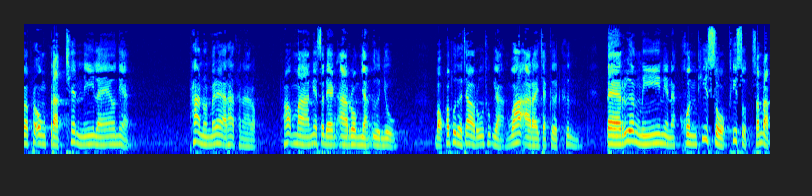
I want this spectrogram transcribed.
ว่าพระองค์ตรัสเช่นนี้แล้วเนี่ยพระนนท์ไม่ได้อาราธนาหรอก เพราะมาเนี่ยแสดงอารมณ์อย่างอื่นอยู่ บอกพระพุทธเจ้ารู้ทุกอย่างว่าอะไรจะเกิดขึ้น แต่เรื่องนี้เนี่ยนะคนที่โศกที่สุดสำหรับ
